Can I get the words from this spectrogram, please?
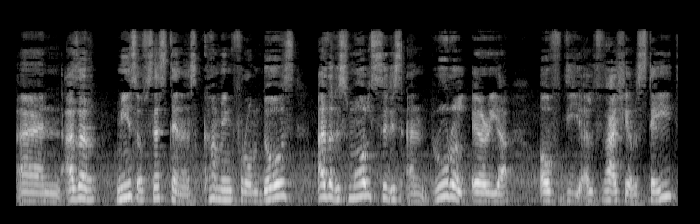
and other means of sustenance coming from those other small cities and rural area of the Al Fashir state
